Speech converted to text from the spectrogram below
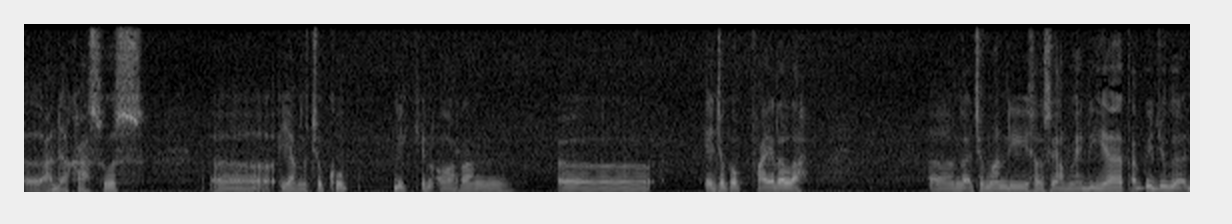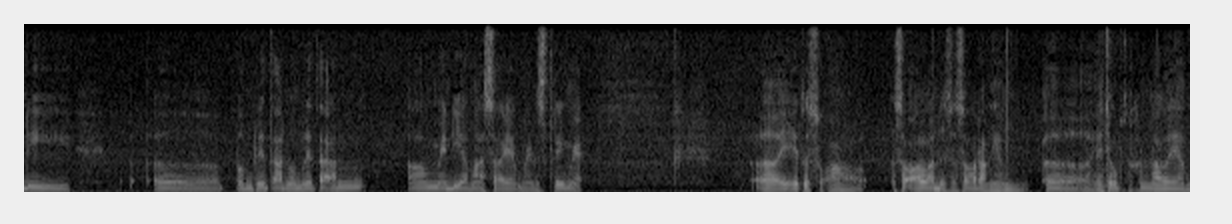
eh, ada kasus eh, yang cukup bikin orang eh, ya cukup viral lah. Nggak cuman di sosial media tapi juga di pemberitaan-pemberitaan eh, media massa yang mainstream ya Eh, yaitu soal soal ada seseorang yang eh, yang cukup terkenal yang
